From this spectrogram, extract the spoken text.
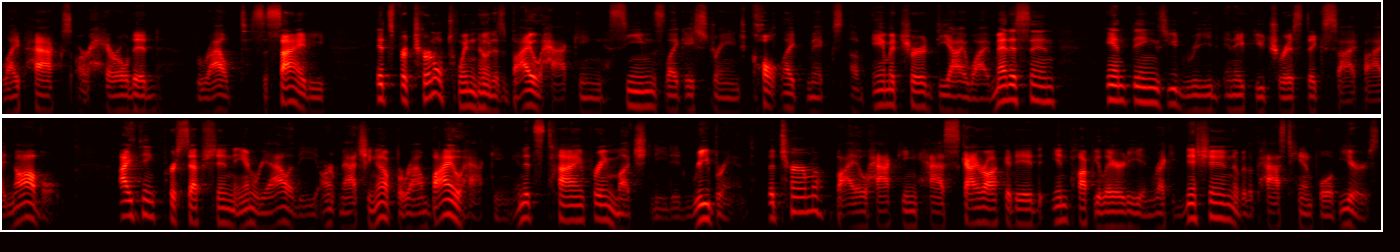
life hacks are heralded throughout society, its fraternal twin known as biohacking seems like a strange cult like mix of amateur DIY medicine and things you'd read in a futuristic sci fi novel. I think perception and reality aren't matching up around biohacking, and it's time for a much needed rebrand. The term biohacking has skyrocketed in popularity and recognition over the past handful of years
